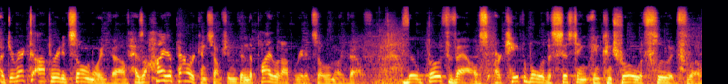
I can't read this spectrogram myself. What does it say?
A direct operated solenoid valve has a higher power consumption than the pilot operated solenoid valve. Though both valves are capable of assisting in control of fluid flow,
